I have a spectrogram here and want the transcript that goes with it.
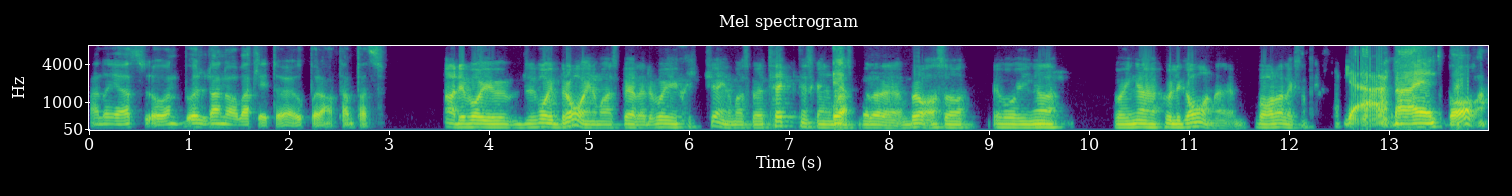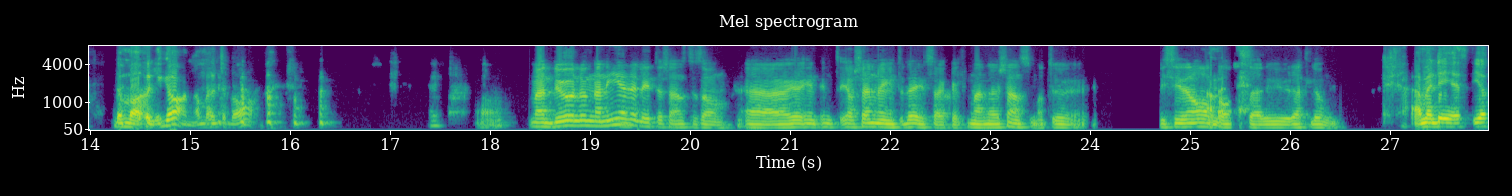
Andreas och Danne har varit lite uppe och tampats. Ja, det var, ju, det var ju bra innan man spelade. Det var ju skickliga innan man spelade. Tekniska innan ja. man spelade. Bra, alltså. Det var ju inga det var inga huliganer bara liksom? Ja, nej, inte bara. De var huliganer, men inte bara. ja. Men du har lugnat ner dig lite känns det som. Uh, jag, jag, känner inte dig särskilt, men det känns som att du vid sidan av ja, så är du ju rätt lugn. Ja, men det jag,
